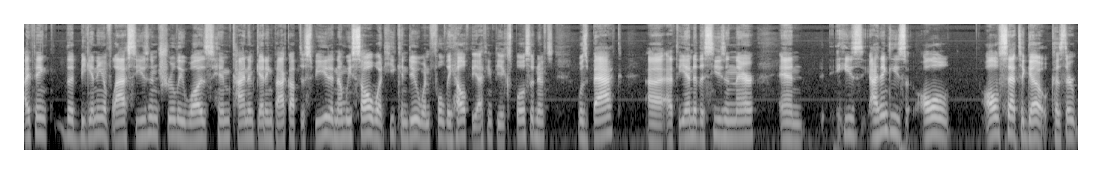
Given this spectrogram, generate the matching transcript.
I think the beginning of last season truly was him kind of getting back up to speed, and then we saw what he can do when fully healthy. I think the explosiveness was back uh, at the end of the season there, and he's I think he's all all set to go because they're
